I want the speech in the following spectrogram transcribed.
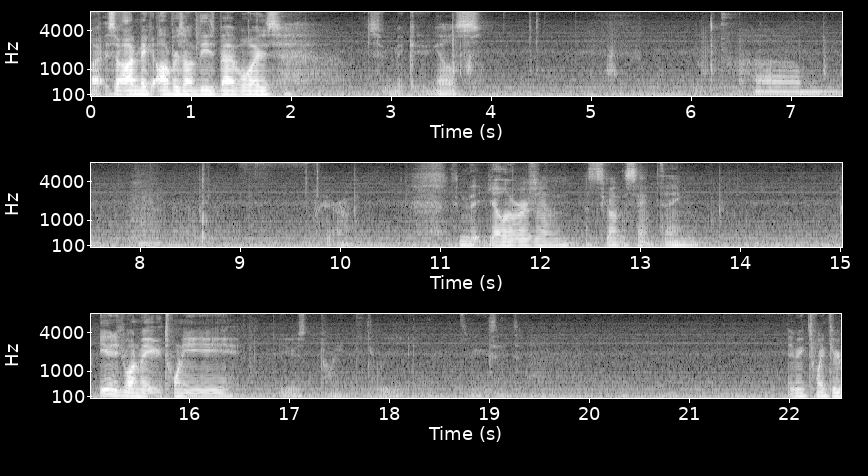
All right, so I'd make offers on these bad boys. Let's see if we make anything else. Um, here. Let's give me the yellow version. Let's go on the same thing. Even if you want to make 20, use 23. Let's make sense. Maybe 23,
